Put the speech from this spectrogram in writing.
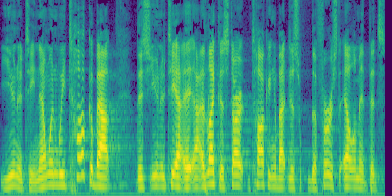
unity. Now, when we talk about this unity, I, would like to start talking about just the first element that's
